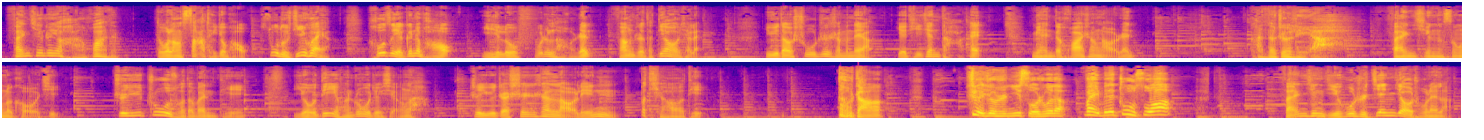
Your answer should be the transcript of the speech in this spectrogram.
樊青正要喊话呢。独狼撒腿就跑，速度极快呀！猴子也跟着跑，一路扶着老人，防止他掉下来。遇到树枝什么的呀，也提前打开，免得划伤老人。看到这里呀，樊青松了口气。至于住所的问题，有地方住就行了。至于这深山老林，不挑剔。道长，这就是你所说的外边的住所？樊青几乎是尖叫出来了。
